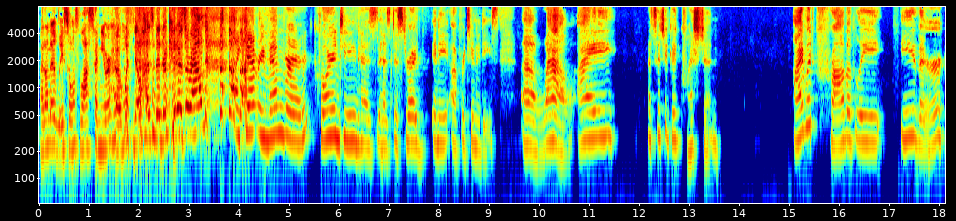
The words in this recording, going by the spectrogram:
I don't know, Lisa. When was the last time you were home with no husband or kiddos around? I can't remember. Quarantine has has destroyed any opportunities. Oh wow, I that's such a good question. I would probably either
